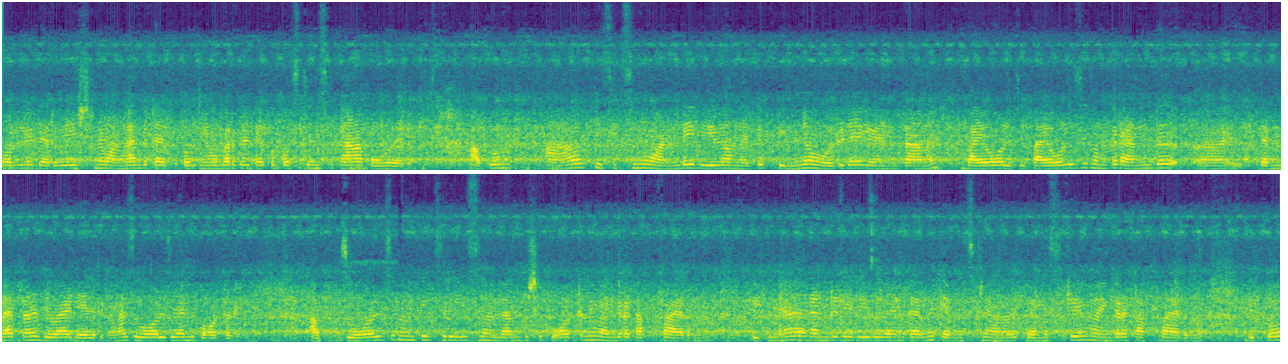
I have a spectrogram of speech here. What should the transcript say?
ഓൾറെഡി ഡെറിവേഷനും അങ്ങനത്തെ ടൈപ്പ് ഓഫ് ന്യൂമറിക്കൽ ടൈപ്പ് ക്വസ്റ്റ്യൻസൊക്കെയാണ് കൂടുതൽ അപ്പം ആ ഫിസിക്സിന് വൺ ഡേ ലീവ് തന്നിട്ട് പിന്നെ ഒരു ഡേ കഴിഞ്ഞിട്ടാണ് ബയോളജി ബയോളജി നമുക്ക് രണ്ട് രണ്ടായിട്ടാണ് ഡിവൈഡ് ചെയ്തിരിക്കുന്നത്. സുവോളജി ആൻഡ് ബോട്ടണി അപ്പോൾ സുവോളജി നമുക്ക് ഇച്ചിരി ഈസി ഉണ്ടായിരുന്നു. പക്ഷേ ബോട്ടണി ഭയങ്കര ടഫായിരുന്നു പിന്നെ രണ്ട് ഡേ ലീവ് കഴിഞ്ഞിട്ടായിരുന്നു കെമിസ്ട്രി ആണത് കെമിസ്ട്രിയും ഭയങ്കര ടഫായിരുന്നു ഇപ്പോൾ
